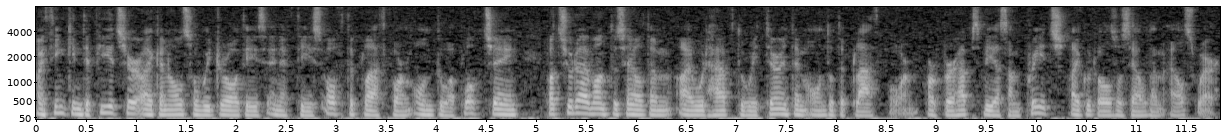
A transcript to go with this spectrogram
I think in the future I can also withdraw these NFTs off the platform onto a blockchain, but should I want to sell them, I would have to return them onto the platform, or perhaps via some bridge I could also sell them elsewhere.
